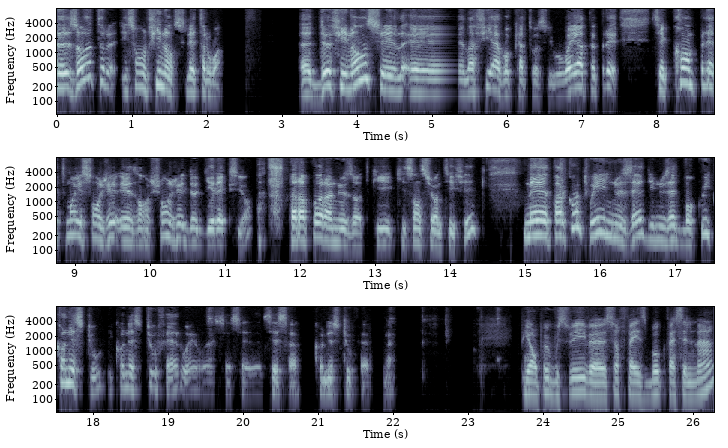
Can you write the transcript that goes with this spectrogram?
eux autres, ils sont en finance, les trois. Euh, de finance et, la fille avocate aussi. Vous voyez à peu près, c'est complètement, ils, sont, ils ont changé de direction par rapport à nous autres qui, qui sont scientifiques. Mais par contre, oui, ils nous aident, ils nous aident beaucoup, ils connaissent tout, ils connaissent tout faire, oui, ouais, c'est ça, ils connaissent tout faire. Puis on peut vous suivre euh, sur Facebook facilement?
